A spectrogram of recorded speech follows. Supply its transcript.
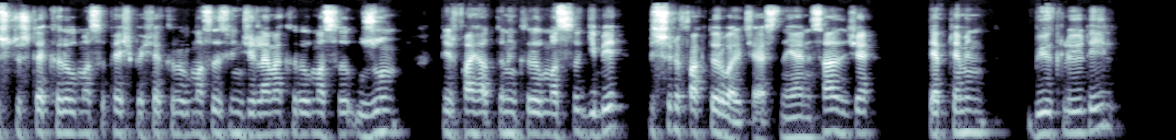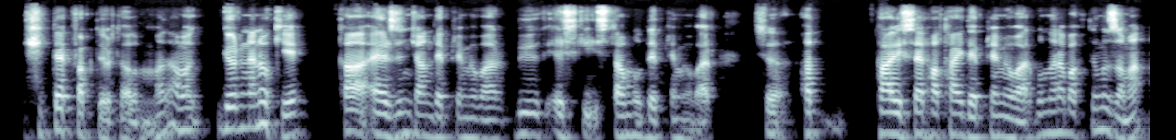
üst üste kırılması, peş peşe kırılması, zincirleme kırılması, uzun bir fay hattının kırılması gibi bir sürü faktör var içerisinde. Yani sadece depremin büyüklüğü değil, şiddet faktörü de alınmalı. Ama görünen o ki ta Erzincan depremi var, büyük eski İstanbul depremi var, işte hat, tarihsel Hatay depremi var. Bunlara baktığımız zaman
